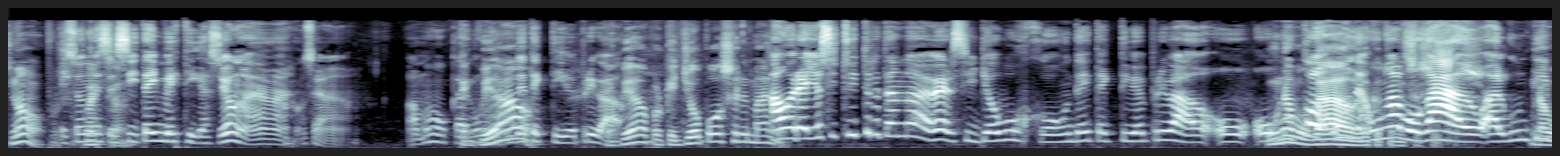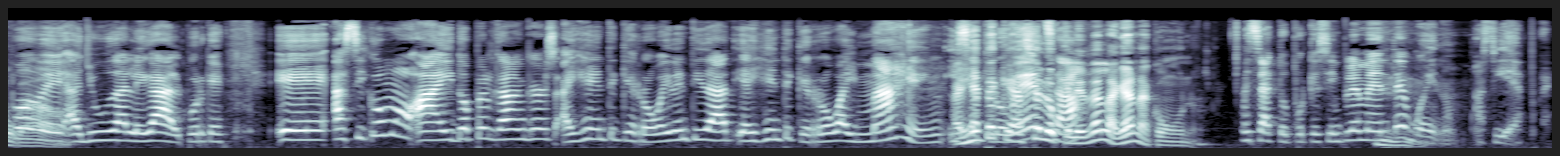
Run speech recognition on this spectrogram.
No, por Eso supuesto. necesita investigación, además. O sea, vamos a buscar Ten un cuidado. detective privado. Ten cuidado, porque yo puedo ser el malo. Ahora, yo sí estoy tratando de ver si yo busco un detective privado o, o Un busco abogado, una- un algún Un tipo abogado. de ayuda legal, porque eh, así como hay doppelgangers, hay gente que roba identidad y hay gente que roba imagen. y Hay se gente que hace lo que le da la gana con uno. Exacto, porque simplemente, Mm. bueno, así es, pues.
